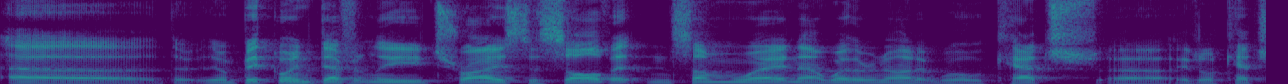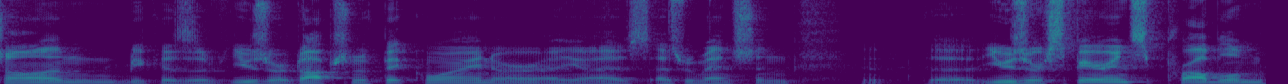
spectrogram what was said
Uh, the, you know, Bitcoin definitely tries to solve it in some way. Now, whether or not it will catch, uh, it'll catch on because of user adoption of Bitcoin, or you know, as as we mentioned, the user experience problem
